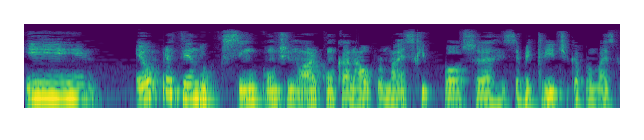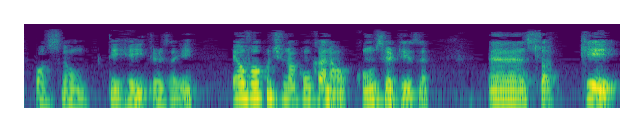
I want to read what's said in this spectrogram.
E eu pretendo sim continuar com o canal, por mais que possa receber crítica, por mais que possam ter haters aí. Eu vou continuar com o canal, com certeza. Uh, só que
